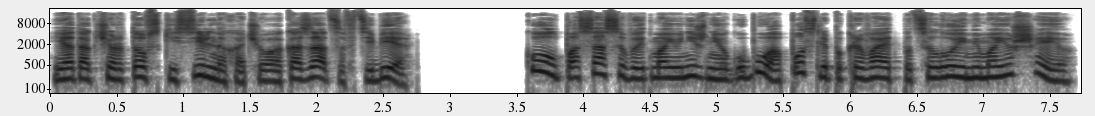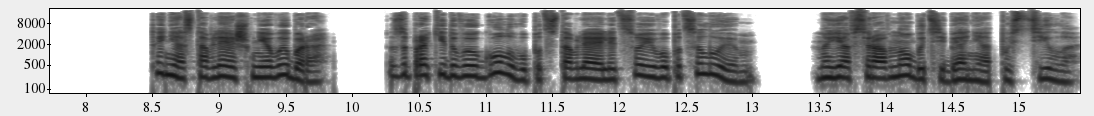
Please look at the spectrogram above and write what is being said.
Я так чертовски сильно хочу оказаться в тебе». Коул посасывает мою нижнюю губу, а после покрывает поцелуями мою шею. «Ты не оставляешь мне выбора». Запрокидываю голову, подставляя лицо его поцелуем но я все равно бы тебя не отпустила.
